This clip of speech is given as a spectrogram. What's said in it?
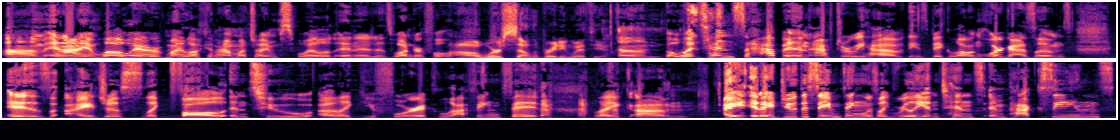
um, and I am well aware of my luck and how much I am spoiled, and it is wonderful. Uh, we're celebrating with you. Um, but what tends to happen after we have these big long orgasms is I just like fall into a like euphoric laughing fit. like um I and I do the same thing with like really intense impact scenes.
